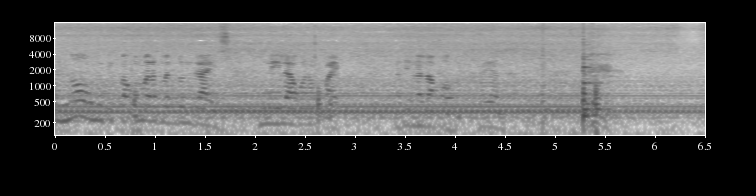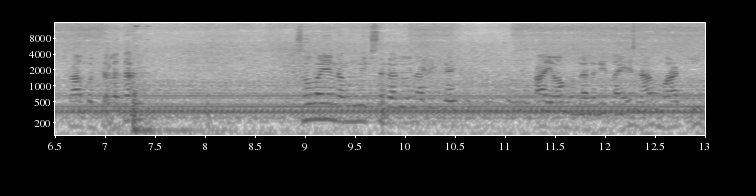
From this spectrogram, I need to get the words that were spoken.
Oh no, hindi pa ako malaglag doon guys. Hinila ako ng pipe na dinala ko. Ayan. Rapod talaga. So ngayon, ang next na gagawin natin guys, tayo, maglalagay tayo ng marking.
